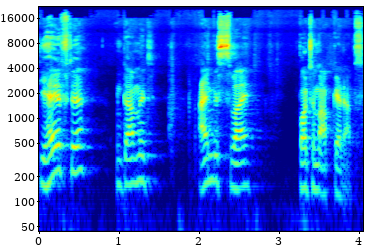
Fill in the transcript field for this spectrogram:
die Hälfte und damit ein bis zwei Bottom-Up-Get-Ups.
